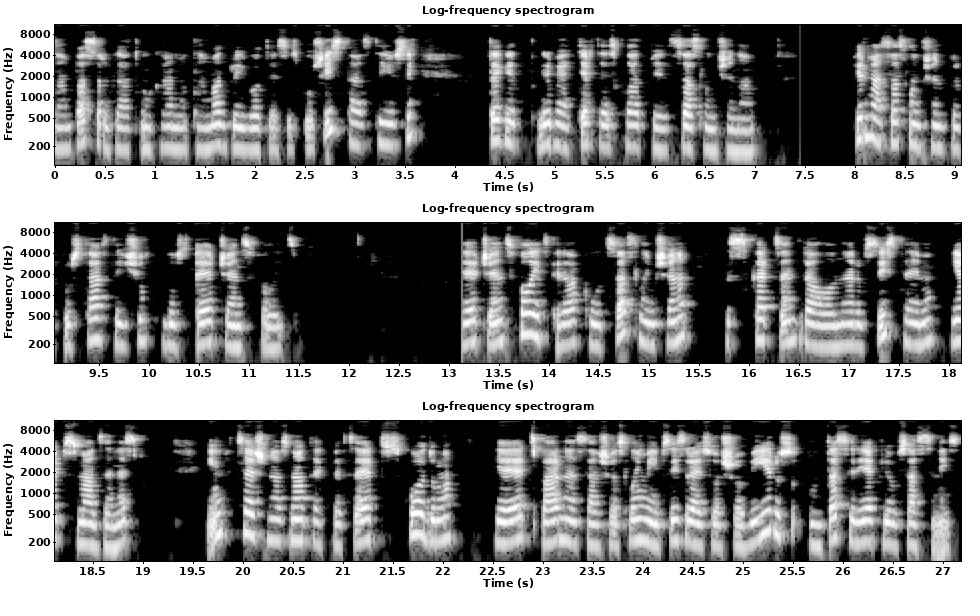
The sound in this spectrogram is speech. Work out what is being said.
tām pasargāt un kā no tām atbrīvoties es būšu izstāstījusi, Tagad gribētu ķerties klāt pie saslimšanām. Pirmā saslimšana, par kuru stāstīšu, būs ērču encefalīts. Ērču encefalīts ir akūta saslimšana, kas skar centrālo nervu sistēmu jeb smadzenes. Inficēšanās notiek pēc ērces koduma, ja ērts pārnēsā šo slimības izraisošo vīrusu un tas ir iekļuvis asinīs.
